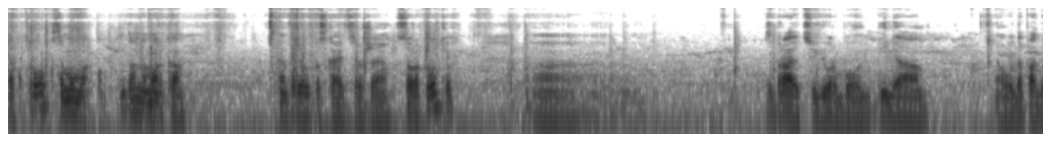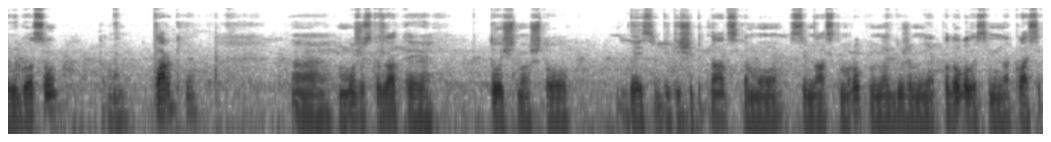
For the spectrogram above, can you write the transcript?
Так, про саму марку. Дана марка вже випускається вже 40 років. А, Збирають цю юрбу біля водопаду Ігуасу. Там парк є. Можу сказати точно, що десь у 2015-2017 році вона дуже мені подобалась, іменно класик.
